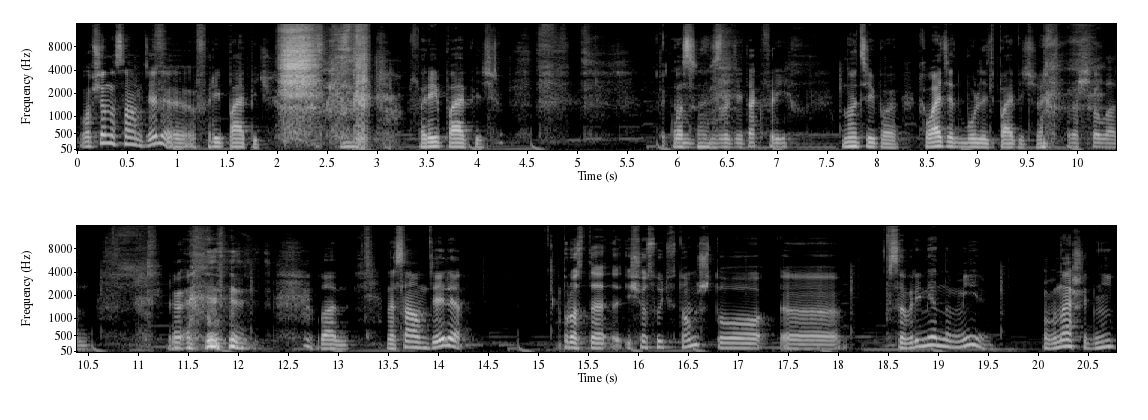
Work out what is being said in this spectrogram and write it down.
Вообще, на самом деле... Фри папич. Фри папич. Так он Ос- вроде и так фри. Ну, типа, хватит булить папича. Хорошо, ладно. Ладно. На самом деле, просто еще суть в том, что э, в современном мире, в наши дни,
